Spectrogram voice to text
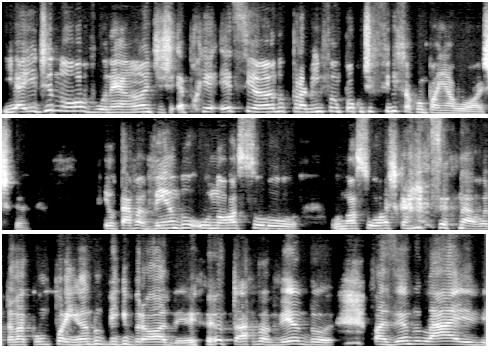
E aí, de novo, né, antes, é porque esse ano, para mim, foi um pouco difícil acompanhar o Oscar. Eu estava vendo o nosso o nosso Oscar Nacional. Eu estava acompanhando o Big Brother, eu estava vendo, fazendo live,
